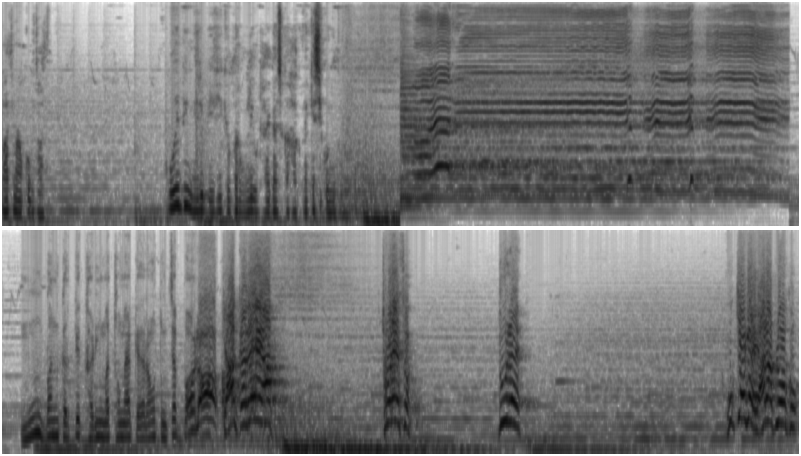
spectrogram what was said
बात मैं आपको बता दूँ। कोई भी मेरी बीवी के ऊपर उंगली उठाएगा इसका हक मैं किसी को नहीं दूँगा। मुँह बंद करके खड़ी मत हो मैं कह रहा हूँ तुमसे बोलो। क्या कर रहे हैं आप? छोड़े इसको दूर रहे। वो क्या गया यार आप लोगों को?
